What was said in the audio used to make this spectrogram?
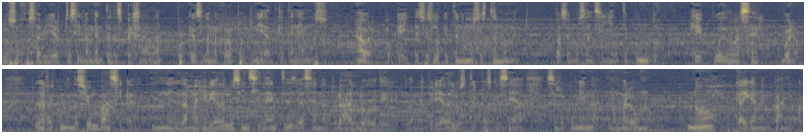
los ojos abiertos y la mente despejada porque es la mejor oportunidad que tenemos. Ahora, ok, eso es lo que tenemos hasta el momento. Pasemos al siguiente punto. ¿Qué puedo hacer? Bueno, la recomendación básica en la mayoría de los incidentes, ya sea natural o de la mayoría de los tipos que sea, se recomienda número uno, no caigan en pánico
